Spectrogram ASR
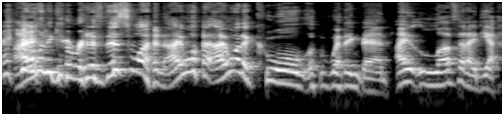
I want to get rid of this one. I want I want a cool wedding band. I love that idea.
